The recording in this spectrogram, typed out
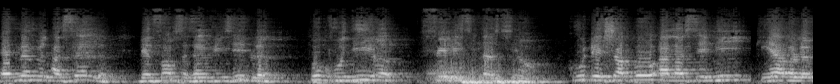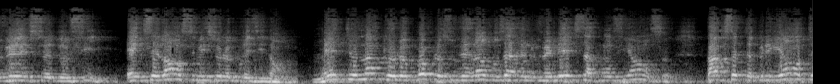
et même à celles des forces invisibles pour vous dire félicitations. Coup de chapeau à la CENI qui a relevé ce défi. Excellence, Monsieur le Président, Maintenant que le peuple souverain vous a renouvelé sa confiance par cette brillante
